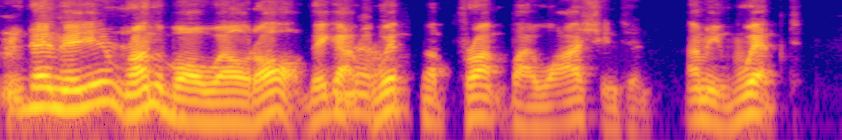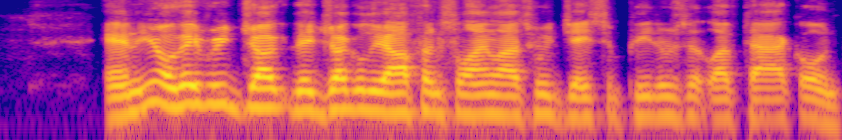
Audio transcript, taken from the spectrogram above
then they didn't run the ball well at all. They got no. whipped up front by Washington. I mean, whipped. And you know they rejug they juggled the offensive line last week. Jason Peters at left tackle, and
